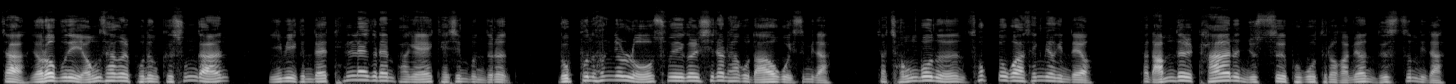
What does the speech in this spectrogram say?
자, 여러분이 영상을 보는 그 순간 이미 근데 텔레그램 방에 계신 분들은 높은 확률로 수익을 실현하고 나오고 있습니다. 자, 정보는 속도가 생명인데요. 자, 남들 다 아는 뉴스 보고 들어가면 늦습니다.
